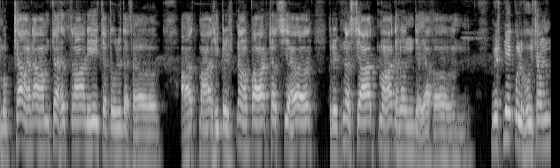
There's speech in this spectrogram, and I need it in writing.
मुख्यानाम सहस्राणी चतुर्दश। आत्मा ही कृष्ण पार्थस्य कृष्णस्यात्मा धनंजय विष्णु कुलभूषण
